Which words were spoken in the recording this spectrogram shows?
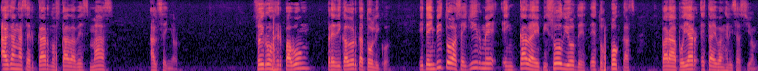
hagan acercarnos cada vez más al Señor. Soy Roger Pavón, predicador católico y te invito a seguirme en cada episodio de estos podcasts para apoyar esta evangelización.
